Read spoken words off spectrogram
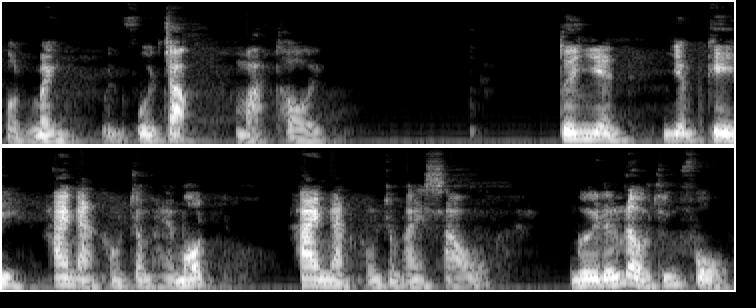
một mình Nguyễn Phú Trọng mà thôi. Tuy nhiên, nhiệm kỳ 2021-2026, người đứng đầu chính phủ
